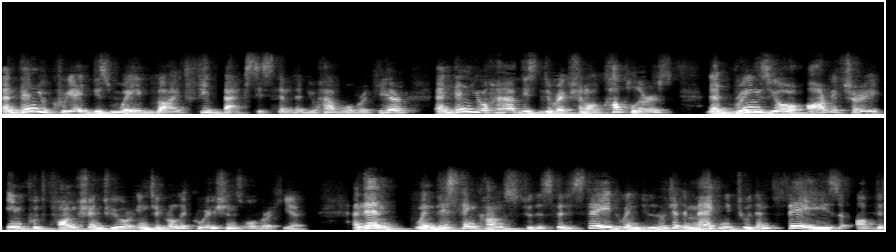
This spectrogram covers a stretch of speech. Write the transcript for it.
And then you create this waveguide feedback system that you have over here. And then you have these directional couplers that brings your arbitrary input function to your integral equations over here. And then when this thing comes to the steady state, when you look at the magnitude and phase of the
